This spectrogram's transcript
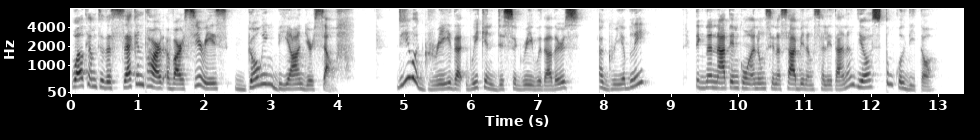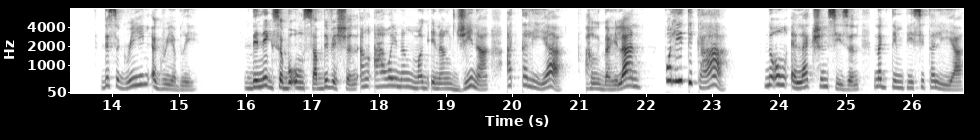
Welcome to the second part of our series, Going Beyond Yourself. Do you agree that we can disagree with others agreeably? Tignan natin kung anong sinasabi ng salita ng Diyos tungkol dito. Disagreeing agreeably. Dinig sa buong subdivision ang away ng mag-inang Gina at Talia. Ang dahilan, politika. Noong election season, nagtimpi si Talia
